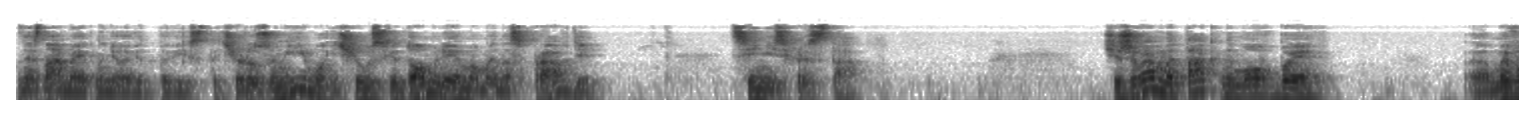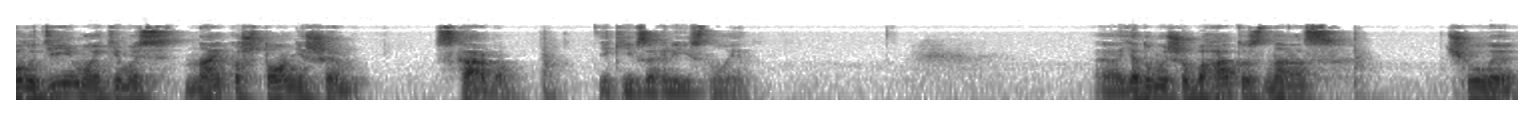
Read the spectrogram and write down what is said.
не знаємо, як на нього відповісти. Чи розуміємо і чи усвідомлюємо ми насправді цінність Христа? Чи живемо ми так, не би е, ми володіємо якимось найкоштовнішим скарбом, який взагалі існує? Е, Я думаю, що багато з нас чули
